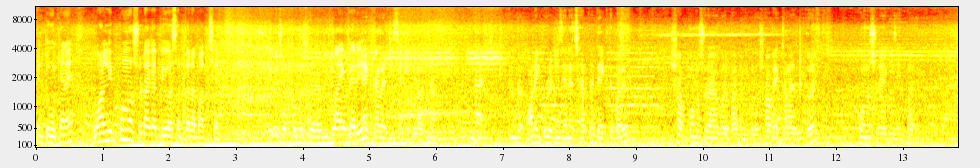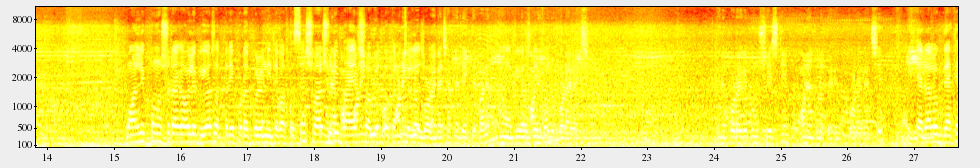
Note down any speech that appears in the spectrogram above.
কিন্তু ওখানে ওয়ানলি পনেরোশো টাকা ভিউয়ার্স আপনারা পাচ্ছেন। এগুলো সব পনেরোশো ভিতরে পাইকারি? এক কালার ডিজাইন এগুলো আপনার। হ্যাঁ। অনেকগুলো ডিজাইন আছে আপনি দেখতে পারেন। সব পনেরোশো টাকা করে পাবেন এগুলো সব এক কালারের ভিতরে পনেরোশো টাকা ডিজাইন পাবেন। ওয়ানলি পনেরোশো টাকা হলে ভিউয়ার্স আপনার এই প্রোডাক্টগুলো নিতে পারতেছেন। সরাসরি ভাইয়ের সবের দোকানে চলে আসবেন। আপনি দেখতে পারেন। হ্যাঁ ভিউয়ার্স দেখুন। প্রোডাক্ট আছে। প্রোডাক্টের কোনো শেষ নেই অনেকগুলো প্রোডাক্ট আছে ক্যাটালগ দেখে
